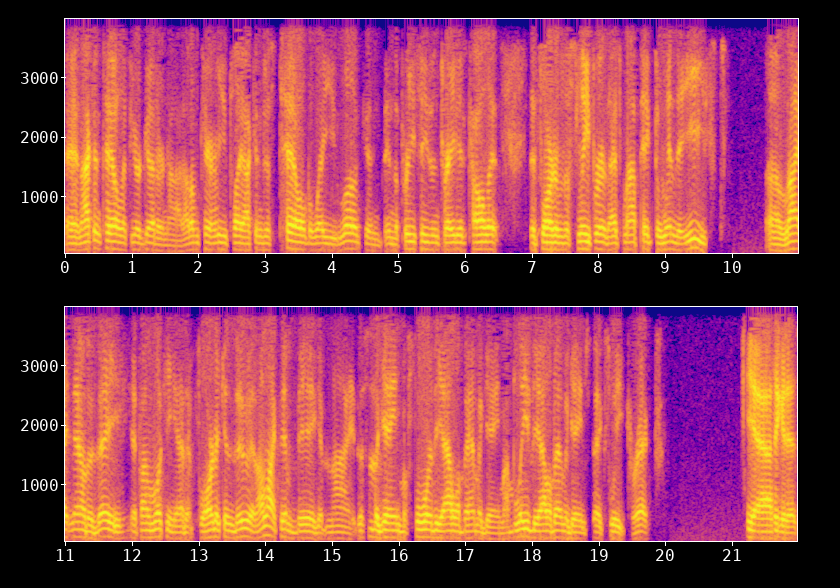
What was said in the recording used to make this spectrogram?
and I can tell if you're good or not. I don't care who you play. I can just tell the way you look. And in the preseason traded, call it that Florida was a sleeper. That's my pick to win the East. Uh, right now today, if I'm looking at it, Florida can do it. I like them big at night. This is a game before the Alabama game. I believe the Alabama game's next week, correct? Yeah, I think it is.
